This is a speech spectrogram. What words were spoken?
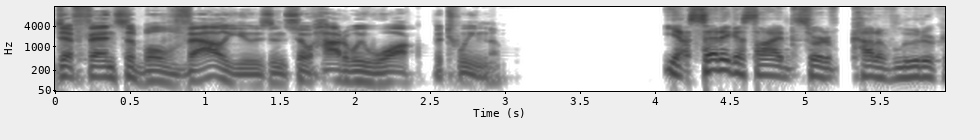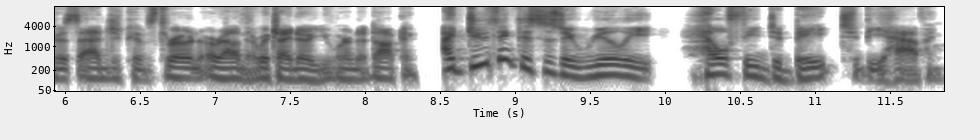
defensible values. And so, how do we walk between them? Yeah, setting aside the sort of kind of ludicrous adjectives thrown around there, which I know you weren't adopting, I do think this is a really healthy debate to be having,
